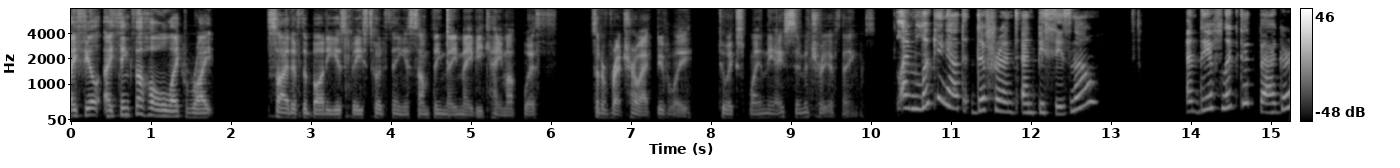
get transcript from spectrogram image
I feel I think the whole like right side of the body is beasthood thing is something they maybe came up with sort of retroactively to explain the asymmetry of things. I'm looking at different NPCs now, and the afflicted beggar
